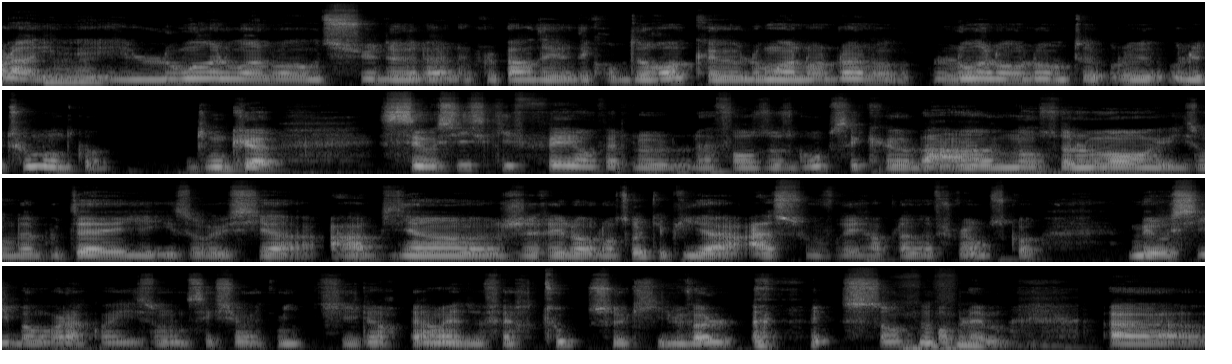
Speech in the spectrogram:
Voilà, il est loin, loin, loin au-dessus de la, plupart des, des, groupes de rock, loin, loin, loin, loin, loin, loin, loin, le, tout le monde, quoi. Donc, c'est aussi ce qui fait en fait la force de ce groupe, c'est que bah, non seulement ils ont de la bouteille, ils ont réussi à, à bien gérer leur, leur, truc et puis à, à s'ouvrir à plein d'influences, quoi mais aussi, bon voilà, quoi, ils ont une section ethnique qui leur permet de faire tout ce qu'ils veulent sans problème. Euh,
